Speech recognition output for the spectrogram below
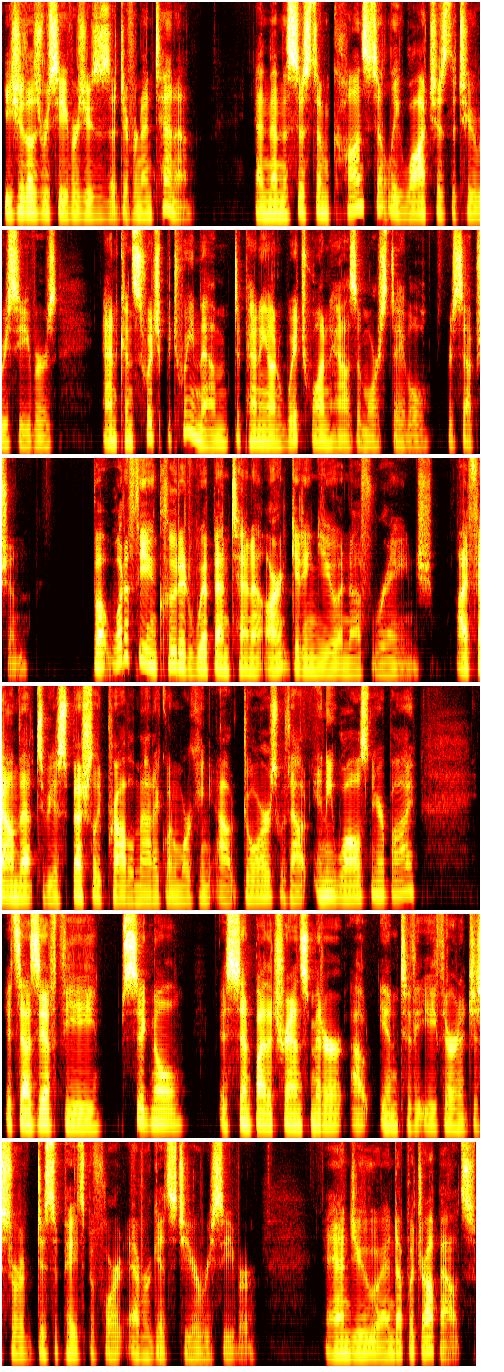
Each of those receivers uses a different antenna, and then the system constantly watches the two receivers and can switch between them depending on which one has a more stable reception. But what if the included whip antenna aren't getting you enough range? I found that to be especially problematic when working outdoors without any walls nearby. It's as if the signal is sent by the transmitter out into the ether and it just sort of dissipates before it ever gets to your receiver. And you end up with dropouts.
